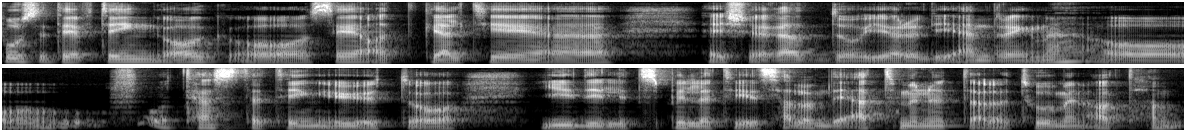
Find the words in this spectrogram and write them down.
positiv ting òg, å se at Galtier uh, er ikke redd å gjøre de endringene. Og, og, teste ting ut og gi dem litt spilletid, selv om det er ett minutt eller to. Men at han,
